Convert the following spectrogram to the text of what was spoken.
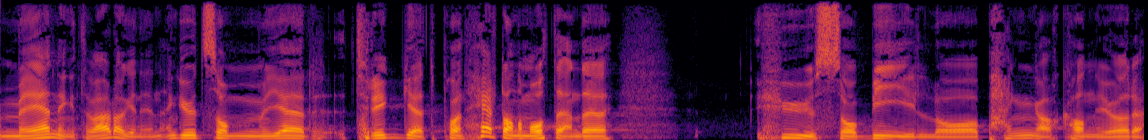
mening til hverdagen din, en Gud som gir trygghet på en helt annen måte enn det hus og bil og penger kan gjøre.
